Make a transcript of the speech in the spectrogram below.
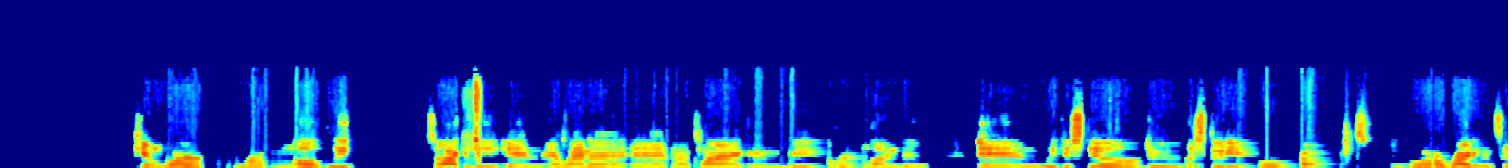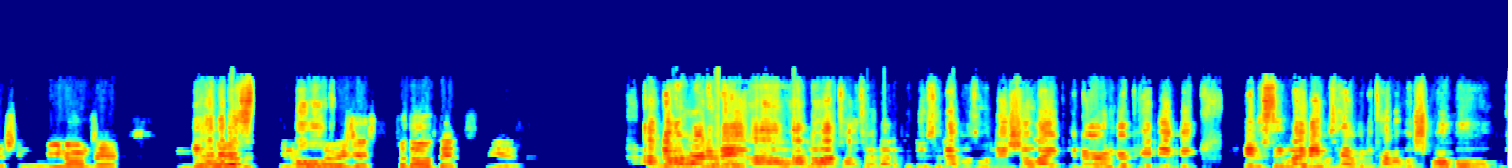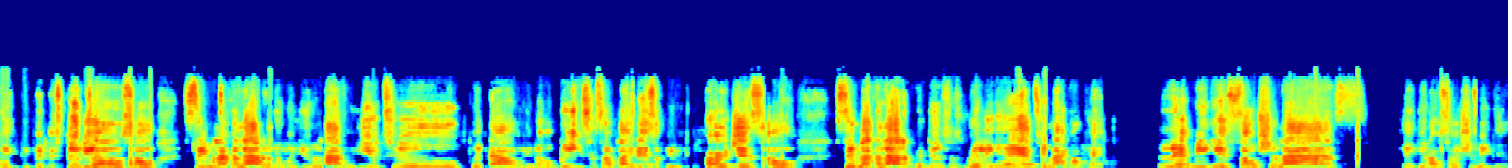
can work remotely. So I can be in Atlanta and a client can be over in London, and we can still do a studio or or a writing session, or you know what I'm saying? Yeah, Whatever, you know. cool. So it's just for those that, yeah. I've never heard of that. Oh, I know I talked to another producer that was on this show like in the earlier pandemic, and it seemed like they was having a kind of a struggle getting people in the studio. So it seemed like a lot of them were utilizing YouTube, putting out, you know, beats and stuff like that so people can purchase. So it seemed like a lot of producers really had to like, okay, let me get socialized and get on social media.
